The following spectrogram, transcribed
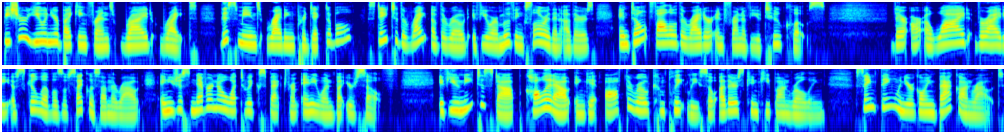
Be sure you and your biking friends ride right. This means riding predictable, stay to the right of the road if you are moving slower than others, and don't follow the rider in front of you too close. There are a wide variety of skill levels of cyclists on the route, and you just never know what to expect from anyone but yourself. If you need to stop, call it out and get off the road completely so others can keep on rolling. Same thing when you're going back on route.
